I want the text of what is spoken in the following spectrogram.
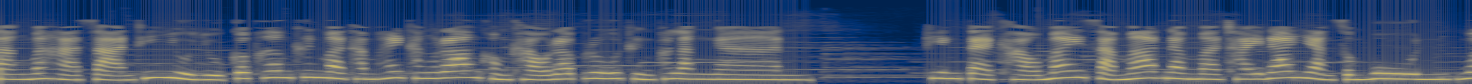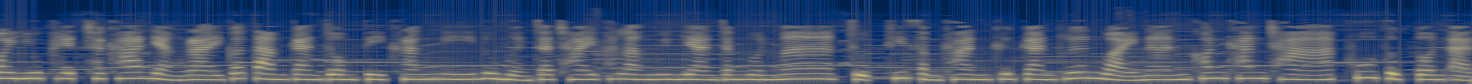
ลังมหาศาลที่อยู่อยู่ก็เพิ่มขึ้นมาทำให้ทั้งร่างของเขารับรู้ถึงพลังงาน เพียงแต่เขาไม่สามารถนำมาใช้ได้อย่างสมบูรณ์วายุเพชฌฆาตอย่างไรก็ตามการโจมตีครั้งนี้ดูเหมือนจะใช้พลังวิญญาณจำนวนมาก จุดที่สำคัญคือการเคลื่อนไหวนั้นค่อนข้างช้า ผู้ฝึกตนอาจ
